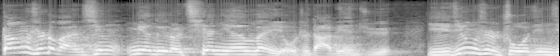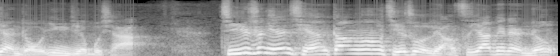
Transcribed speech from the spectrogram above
当时的晚清面对着千年未有之大变局，已经是捉襟见肘、应接不暇。几十年前刚刚结束的两次鸦片战争，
